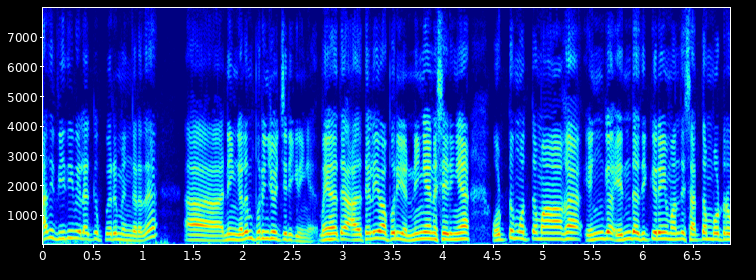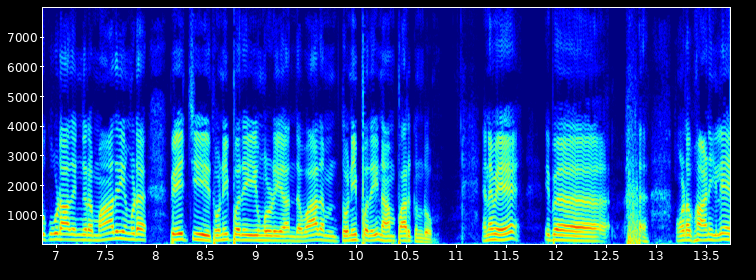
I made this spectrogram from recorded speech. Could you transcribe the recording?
அது விதிவிலக்கு பெருமைங்கிறத நீங்களும் புரிஞ்சு வச்சிருக்கீங்க மிக அது தெளிவாக புரியும். நீங்கள் என்ன செய்றீங்க? ஒட்டுமொத்தமாக எங்கே எந்த திக்கரையும் வந்து சத்தம் போட்டுறக்கூடாதுங்கிற மாதிரி உங்களோட பேச்சு துணிப்பதை உங்களுடைய அந்த வாதம் துணிப்பதை நாம் பார்க்கின்றோம். எனவே இப்போ உங்களோட பாணியிலே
